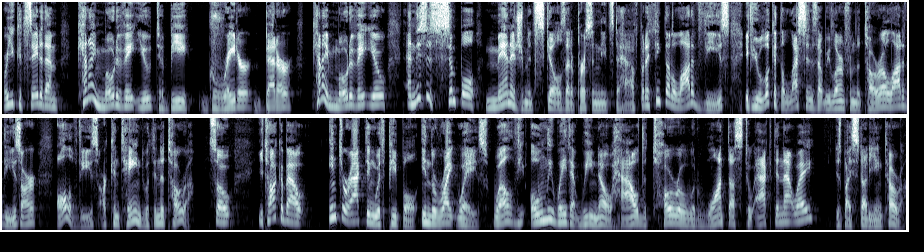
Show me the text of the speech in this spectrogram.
or you could say to them, Can I motivate you to be greater, better? Can I motivate you? And this is simple management skills that a person needs to have. But I think that a lot of these, if you look at the lessons that we learn from the Torah, a lot of these are, all of these are contained within the Torah. So you talk about interacting with people in the right ways. Well, the only way that we know how the Torah would want us to act in that way is by studying Torah.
